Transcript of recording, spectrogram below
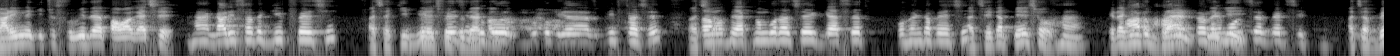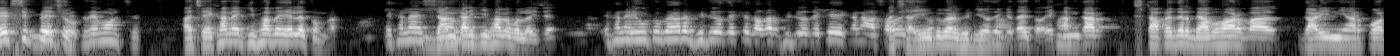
গাড়ি নিয়ে কিছু সুবিধা পাওয়া গেছে? হ্যাঁ গাড়ির সাথে গিফট পেয়েছি। আচ্ছা কি পেয়েছ একটু দেখাও। দুটো গিফট আছে। আচ্ছা। তার মধ্যে এক নম্বর আছে গ্যাসের ওভেনটা পেয়েছি। আচ্ছা এটা পেয়েছ? হ্যাঁ। এটা কিন্তু ব্র্যান্ড নাকি? রেমন্ডস এর বেডশিট আচ্ছা বেডশিট পেয়েছ? রেমন্ডস এর আচ্ছা এখানে কীভাবে এলে তোমরা? এখানে জানকারি কীভাবে হলো এই যে? এখানে ইউটিউবে আরে ভিডিও দেখে দাদার ভিডিও দেখে এখানে আসা হয়েছে আচ্ছা ইউটিউবের ভিডিও দেখে হ্যাঁ। তাই তো? এখানকার স্টাফেদের ব্যবহার বা গাড়ি নেওয়ার পর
